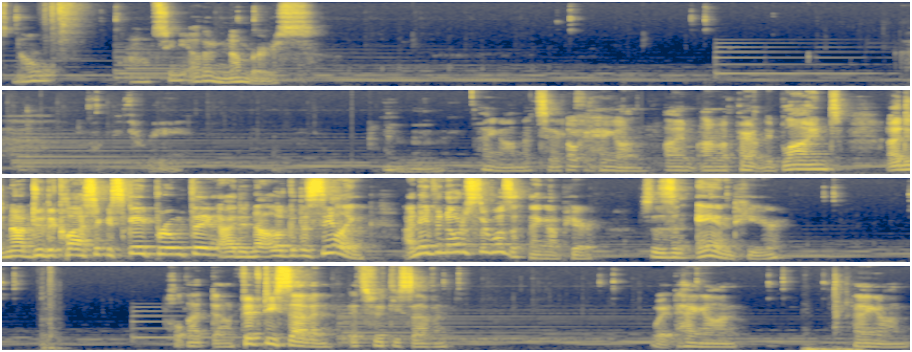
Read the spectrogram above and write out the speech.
There's no... I don't see any other numbers. Forty-three. Hmm, Hang on a tick. Okay, hang on. I'm I'm apparently blind. I did not do the classic escape room thing. I did not look at the ceiling. I didn't even notice there was a thing up here. So there's an and here. Pull that down. 57. It's 57. Wait, hang on. Hang on.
